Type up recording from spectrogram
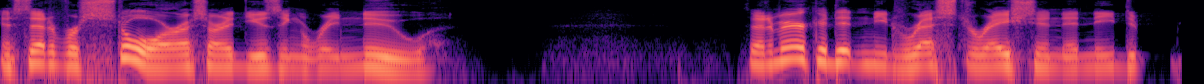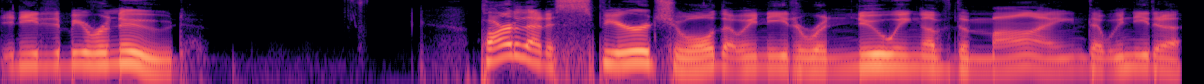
Instead of restore, I started using renew. That America didn't need restoration, it needed it needed to be renewed. Part of that is spiritual, that we need a renewing of the mind, that we need a,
